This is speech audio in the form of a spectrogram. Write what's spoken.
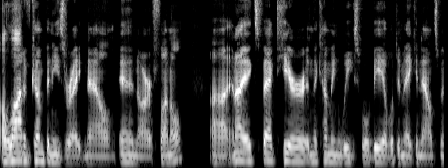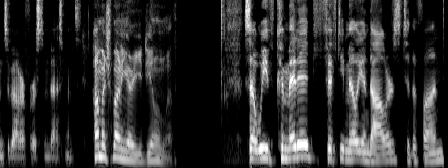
a lot of companies right now in our funnel. Uh, and I expect here in the coming weeks, we'll be able to make announcements about our first investments. How much money are you dealing with? So we've committed $50 million to the fund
